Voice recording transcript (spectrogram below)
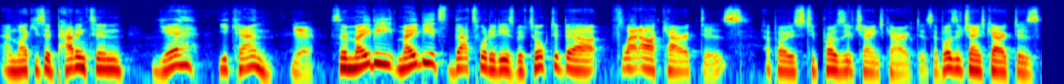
And like you said, Paddington, yeah, you can. Yeah. So maybe maybe it's that's what it is. We've talked about flat arc characters opposed to positive change characters. So positive change characters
